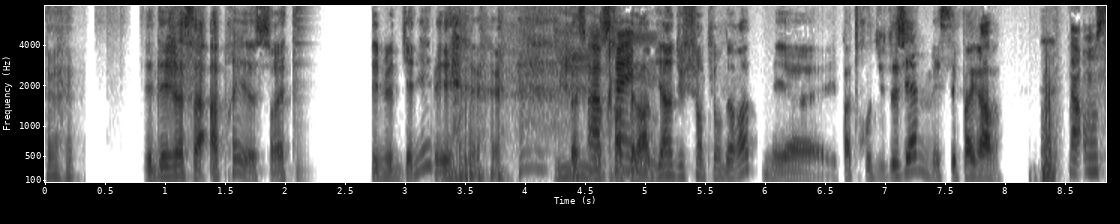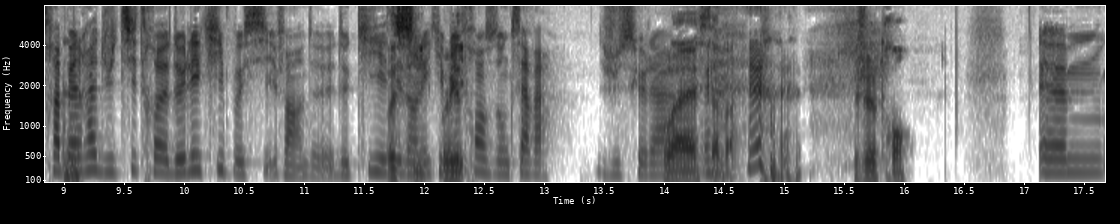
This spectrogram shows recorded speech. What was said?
C'est déjà ça. Après, ça aurait été mieux de gagner, mais parce qu'on se rappellera bien du champion d'Europe, mais euh, pas trop du deuxième, mais c'est pas grave. Bah, on se rappellera du titre de l'équipe aussi, enfin de, de qui était dans l'équipe de France, donc ça va. Jusque là. Ouais, ça va. Je prends. Euh,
